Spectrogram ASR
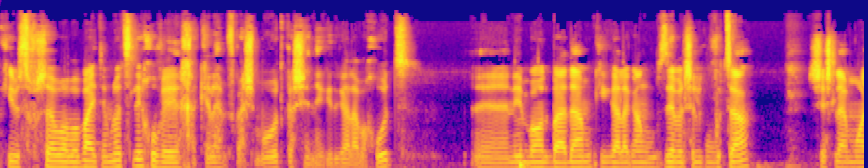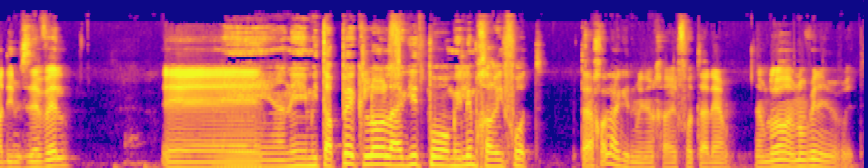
כי בסופו של דבר בבית הם לא הצליחו, ויחכה להם מפגש מאוד קשה נגד גאלה בחוץ. אה, אני מאוד בעדם, כי גאלה גם זבל של קבוצה, שיש להם אוהדים זבל. אה, אני- אני מתאפק לא להגיד פה מילים חריפות. אתה יכול להגיד מילים חריפות עליהם, הם לא הם לא מבינים עברית.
